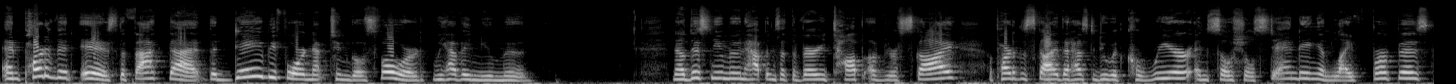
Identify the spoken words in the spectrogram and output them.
And part of it is the fact that the day before Neptune goes forward, we have a new moon. Now, this new moon happens at the very top of your sky, a part of the sky that has to do with career and social standing and life purpose.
